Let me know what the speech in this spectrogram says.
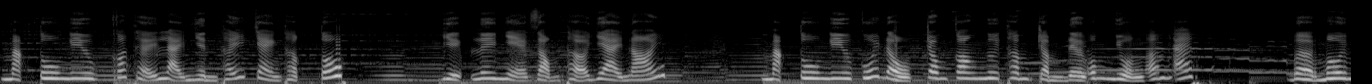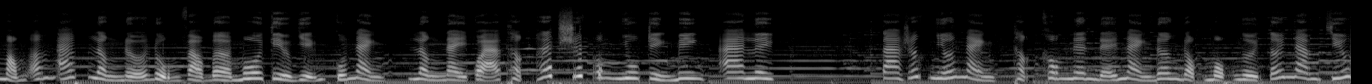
Mặt tu nghiêu có thể lại nhìn thấy chàng thật tốt. Diệp Ly nhẹ giọng thở dài nói Mặt tu nghiêu cúi đầu trong con ngươi thâm trầm đều ôm nhuận ấm áp. Bờ môi mỏng ấm áp lần nữa đụng vào bờ môi kiều diễm của nàng Lần này quả thật hết sức ung nhu triền miên Ali Ta rất nhớ nàng, thật không nên để nàng đơn độc một người tới Nam Chiếu.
